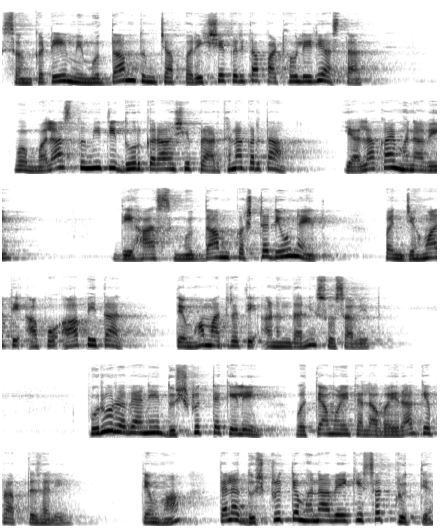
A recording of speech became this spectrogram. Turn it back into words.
संकटे मी मुद्दाम तुमच्या परीक्षेकरिता पाठवलेली असतात. व मलाच तुम्ही ती दूर करा अशी प्रार्थना करता याला काय म्हणावे? देहास मुद्दाम कष्ट देऊ नयेत पण जेव्हा ते आपोआप येतात तेव्हा मात्र ते आनंदाने सोसावेत. पुरुरव्याने दुष्कृत्य केले व त्यामुळे त्याला वैराग्य प्राप्त झाले. तेव्हा त्याला दुष्कृत्य म्हणावे की सत्कृत्य?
